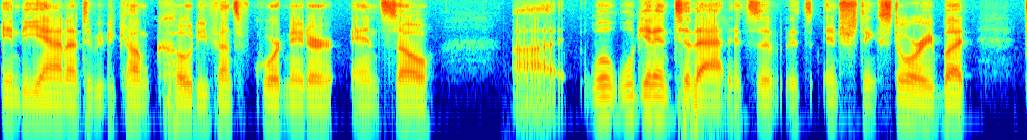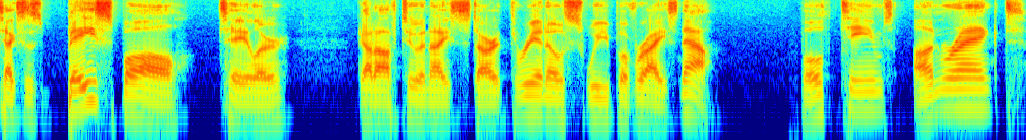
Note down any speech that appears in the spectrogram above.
Indiana to become co-defensive coordinator, and so uh, we'll we'll get into that. It's a it's an interesting story, but Texas baseball Taylor got off to a nice start, three and zero oh sweep of Rice. Now, both teams unranked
